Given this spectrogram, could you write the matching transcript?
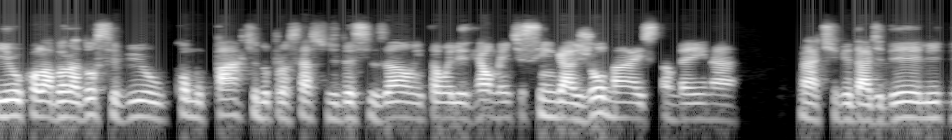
e o colaborador viu como parte do processo de decisão, então ele realmente se engajou mais também na, na atividade dele,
